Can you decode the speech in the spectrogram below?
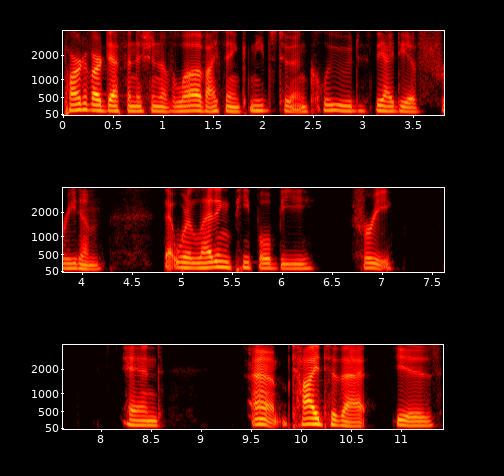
part of our definition of love, I think, needs to include the idea of freedom, that we're letting people be free. And um, tied to that is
